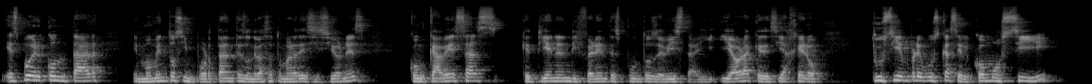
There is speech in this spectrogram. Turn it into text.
es poder contar en momentos importantes donde vas a tomar decisiones con cabezas que tienen diferentes puntos de vista. Y, ahora que decía Jero, tú siempre buscas el cómo sí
